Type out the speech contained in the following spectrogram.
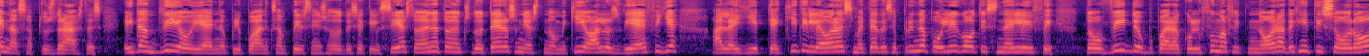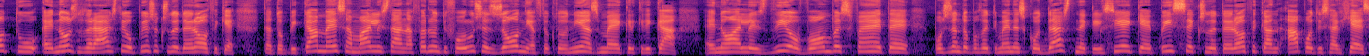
Ένας από τους δράστες. Ήταν δύο οι ένοπλοι που άνοιξαν πύρ στην είσοδο της εκκλησίας. Τον ένα τον εξουδοτέρωσαν οι αστυνομικοί, ο άλλος διέφυγε, αλλά η Αιγυπτιακή τηλεόραση μετέδεσε πριν από λίγο ότι συνελήφθη. Το βίντεο που παρακολουθούμε αυτή την ώρα δείχνει τη σωρό του ενός δράστη, ο οποίος εξουδετερώθηκε. Τα τοπικά μέσα μάλιστα αναφέρουν ότι φορούσε ζώνη αυτοκτονίας με εκρηκτικά. Ενώ άλλες δύο βόμβες φαίνεται πως ήταν τοποθετημένες κοντά στην εκκλησία και επίσης εξουδετερώθηκαν από τις αρχές.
